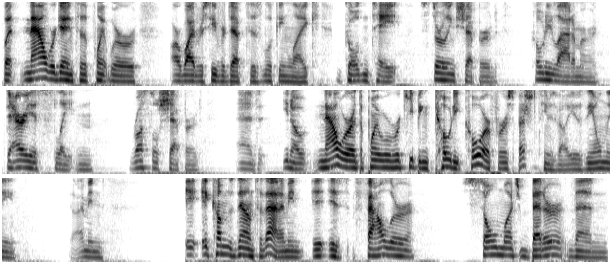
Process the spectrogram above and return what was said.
But now we're getting to the point where our wide receiver depth is looking like Golden Tate, Sterling Shepard, Cody Latimer, Darius Slayton, Russell Shepard, and you know now we're at the point where we're keeping Cody Core for a special teams value is the only I mean, it, it comes down to that. I mean, is Fowler so much better than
